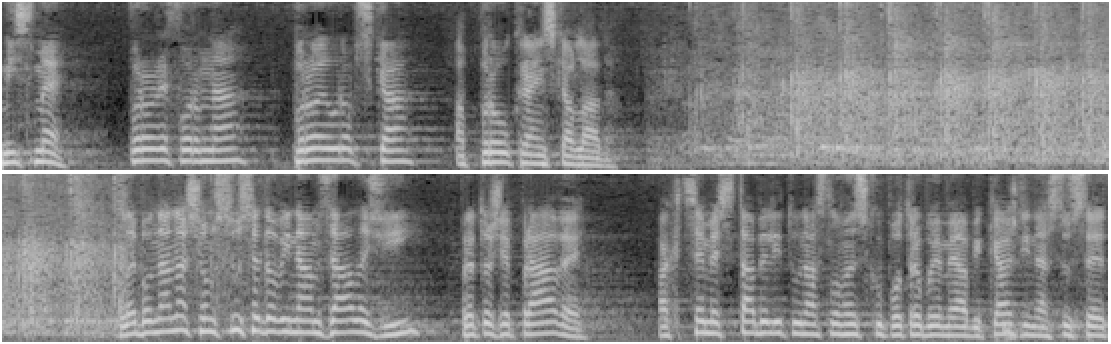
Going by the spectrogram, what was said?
My sme proreformná, proeurópska a proukrajinská vláda. Lebo na našom susedovi nám záleží, pretože práve ak chceme stabilitu na Slovensku, potrebujeme, aby každý náš sused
